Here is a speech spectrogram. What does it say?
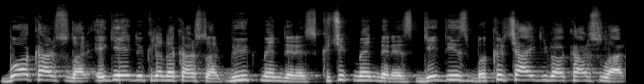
bu akarsular, Ege'ye dökülen akarsular, Büyük Menderes, Küçük Menderes, Gediz, Bakırçay gibi akarsular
